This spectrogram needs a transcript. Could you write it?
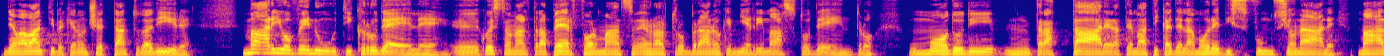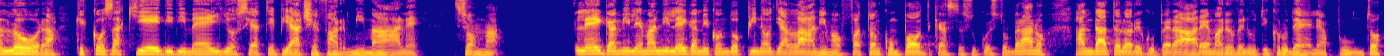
andiamo avanti perché non c'è tanto da dire. Mario Venuti, Crudele, eh, questa è un'altra performance, è un altro brano che mi è rimasto dentro, un modo di mh, mm, trattare la tematica dell'amore disfunzionale, ma allora che cosa chiedi di meglio se a te piace farmi male? Insomma, Legami le mani, legami con doppi nodi all'anima. Ho fatto anche un podcast su questo brano. Andatelo a recuperare. Mario Venuti Crudele, appunto.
